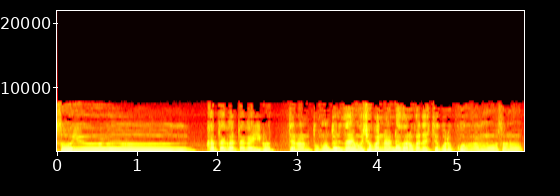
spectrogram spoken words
そういう方々がいるってなると、本当に財務省が何らかの形でこれ、こもうその、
